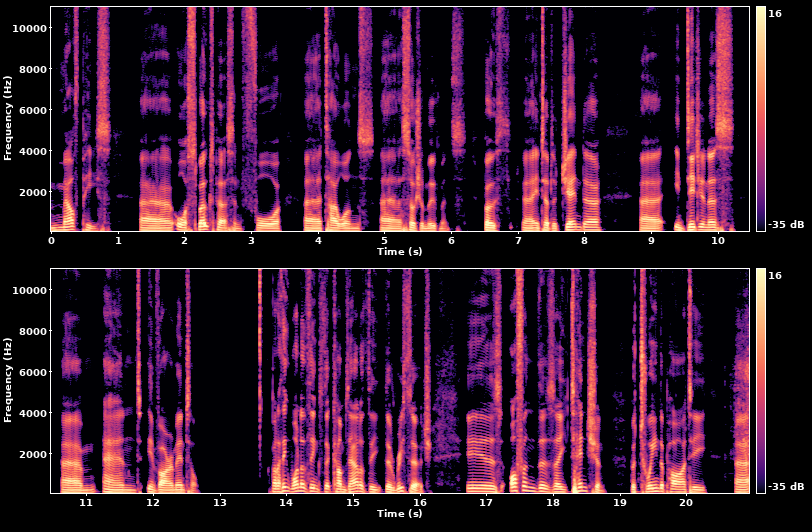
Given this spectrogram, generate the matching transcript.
mouthpiece uh, or spokesperson for uh, Taiwan's uh, social movements, both uh, in terms of gender, uh, indigenous, um, and environmental. But I think one of the things that comes out of the, the research is often there's a tension between the party uh,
